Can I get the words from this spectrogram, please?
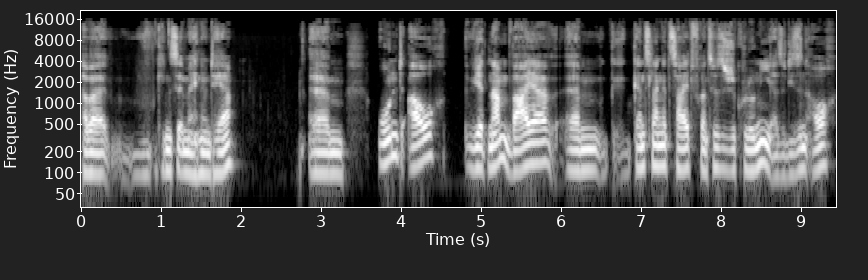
aber ging es ja immer hin und her. Ähm, und auch Vietnam war ja ähm, ganz lange Zeit französische Kolonie. Also die sind auch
